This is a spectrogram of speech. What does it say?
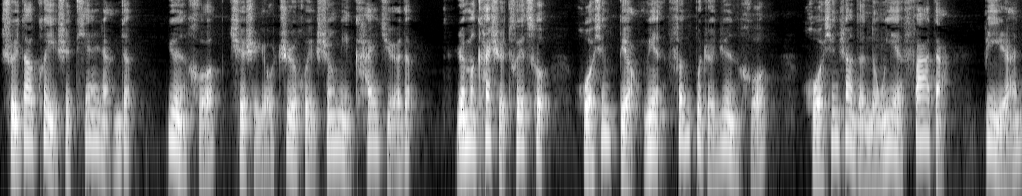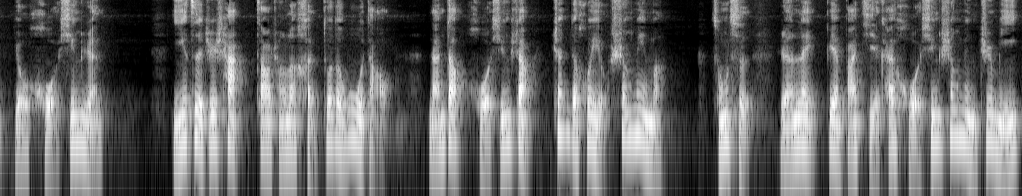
水道可以是天然的，运河却是由智慧生命开掘的。人们开始推测，火星表面分布着运河，火星上的农业发达，必然有火星人。一字之差造成了很多的误导。难道火星上真的会有生命吗？从此，人类便把解开火星生命之谜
